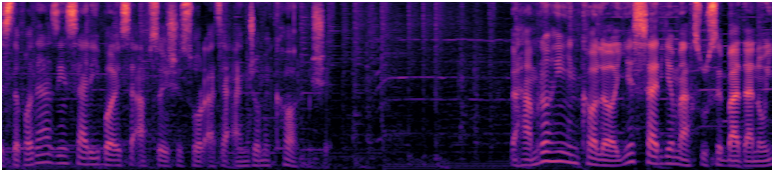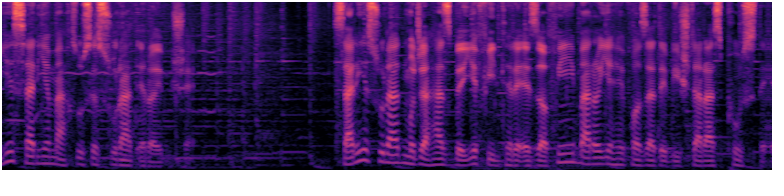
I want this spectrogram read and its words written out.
استفاده از این سری باعث افزایش سرعت انجام کار میشه. به همراه این کالا یه سری مخصوص بدن و یه سری مخصوص صورت ارائه میشه. سری صورت مجهز به یه فیلتر اضافی برای حفاظت بیشتر از پوسته.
